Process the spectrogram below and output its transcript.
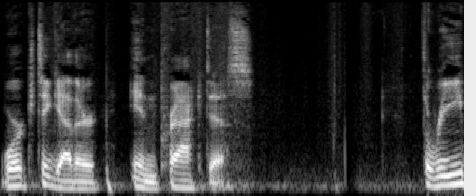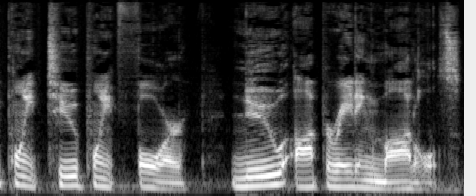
work together in practice. 3.2.4 New Operating Models.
